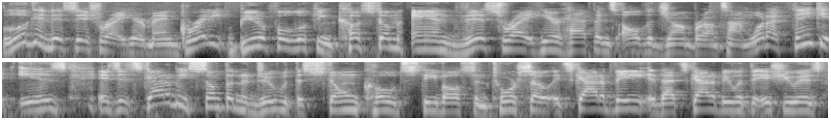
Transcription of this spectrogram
Look at this ish right here, man. Great, beautiful looking custom, and this right here happens all the John Brown time. What I think it is, is it's got to be something to do with the Stone Cold Steve Austin torso. It's got to be, that's got to be what the issue is.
